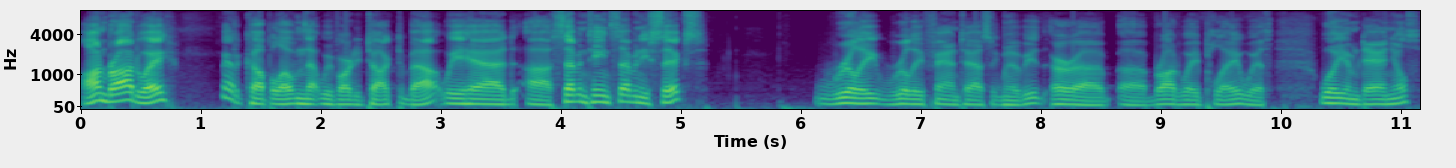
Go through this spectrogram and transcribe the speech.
On Broadway, we had a couple of them that we've already talked about. We had uh, 1776, really, really fantastic movie, or a uh, uh, Broadway play with William Daniels.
